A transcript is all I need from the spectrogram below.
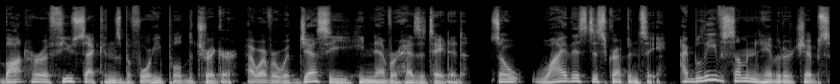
bought her a few seconds before he pulled the trigger. However, with Jesse, he never hesitated. So, why this discrepancy? I believe some inhibitor chips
